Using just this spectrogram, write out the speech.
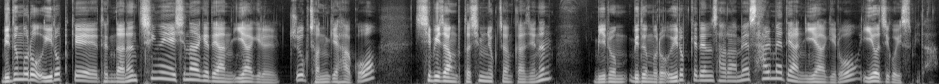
믿음으로 의롭게 된다는 칭의의 신학에 대한 이야기를 쭉 전개하고 12장부터 16장까지는 믿음, 믿음으로 의롭게 된 사람의 삶에 대한 이야기로 이어지고 있습니다.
